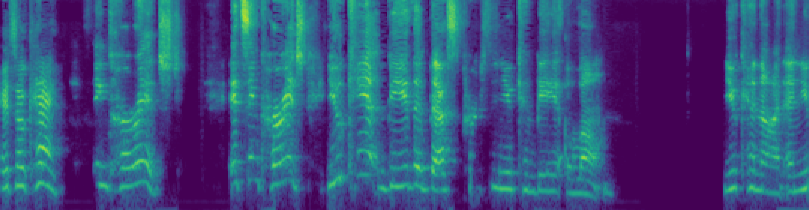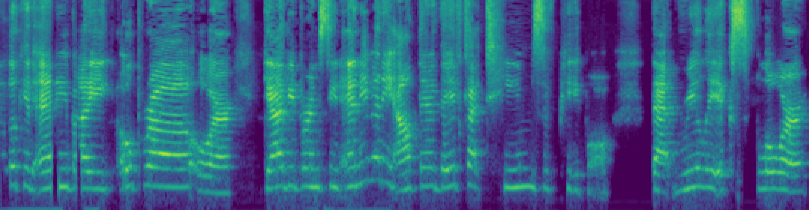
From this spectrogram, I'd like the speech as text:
It's okay. Encouraged. It's encouraged. You can't be the best person you can be alone. You cannot. And you look at anybody, Oprah or Gabby Bernstein, anybody out there, they've got teams of people that really explore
